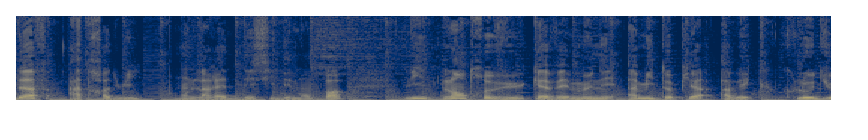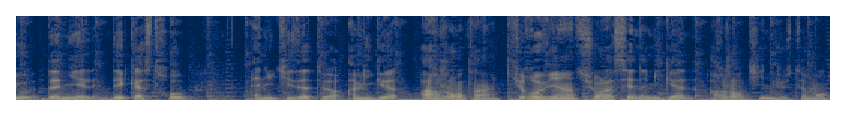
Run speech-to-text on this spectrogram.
DAF a traduit, on ne l'arrête décidément pas, l'entrevue qu'avait menée Amitopia avec Claudio Daniel De Castro, un utilisateur Amiga argentin qui revient sur la scène Amiga argentine justement,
